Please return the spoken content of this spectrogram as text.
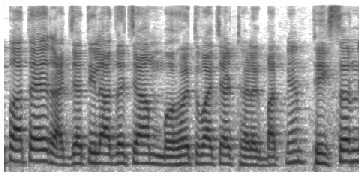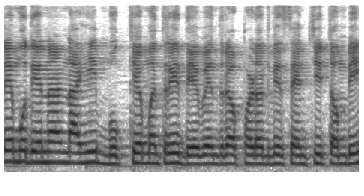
पाहताय राज्यातील आजच्या महत्त्वाच्या ठळक बातम्या. फिक्सर नेमू देणार नाही मुख्यमंत्री देवेंद्र फडणवीस यांची तंबी.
